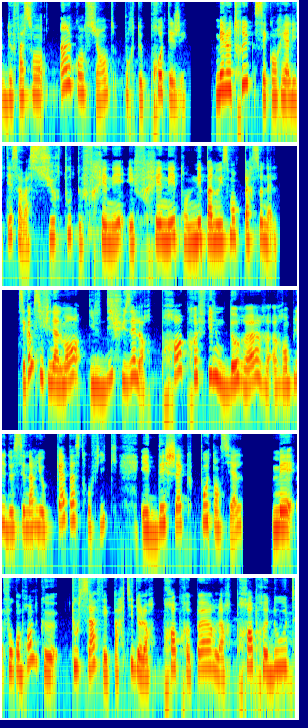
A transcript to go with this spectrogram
de façon inconsciente pour te protéger. Mais le truc, c'est qu'en réalité, ça va surtout te freiner et freiner ton épanouissement personnel. C'est comme si finalement ils diffusaient leur propre film d'horreur rempli de scénarios catastrophiques et d'échecs potentiels. Mais faut comprendre que tout ça fait partie de leurs propres peurs, leurs propres doutes,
